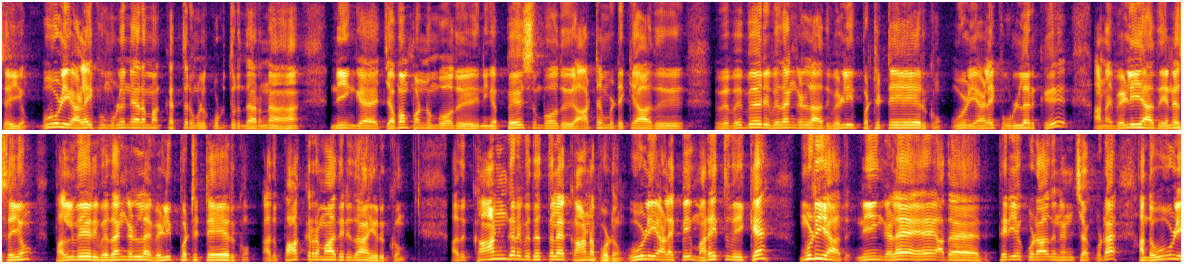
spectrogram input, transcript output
செய்யும். ஊழி அழைப்பு முழு நேரமாக கத்தர் உங்களுக்கு கொடுத்துருந்தாருன்னா நீங்கள் ஜெபம் பண்ணும்போது நீங்கள் பேசும்போது ஆட்டோமேட்டிக்காக அது வெவ்வேறு விதங்களில் அது வெளிப்பட்டுட்டே இருக்கும். ஊழி அழைப்பு உள்ளே இருக்குது ஆனால் வெளியே அது என்ன செய்யும்? பல்வேறு விதங்களில் வெளிப்பட்டுட்டே இருக்கும். அது பார்க்குற மாதிரி தான் இருக்கும். அது காண்கிற விதத்தில் காணப்படும். ஊழி அழைப்பை மறைத்து வைக்க முடியாது. நீங்களே அதை தெரியக்கூடாதுன்னு நினச்சா கூட அந்த ஊழி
